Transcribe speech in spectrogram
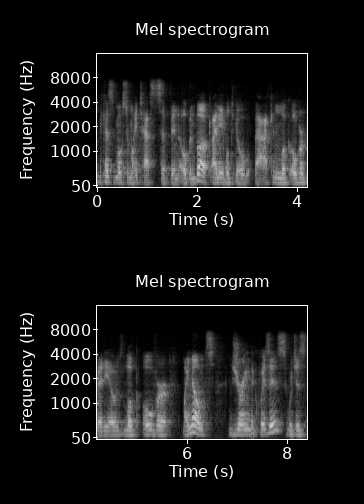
because most of my tests have been open book, I'm able to go back and look over videos, look over my notes during the quizzes, which is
